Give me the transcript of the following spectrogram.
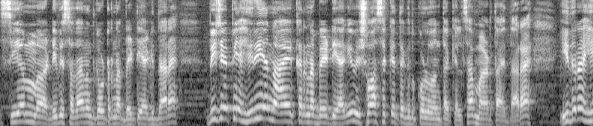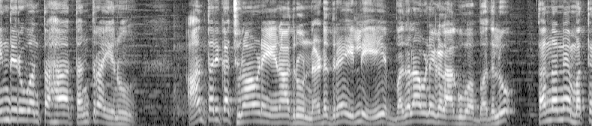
C M D V Sadananda ಗೌಡ್ರನ್ನ ಭೇಟಿಯಾಗಿದ್ದಾರೆ. ಬಿ ಜೆ ಪಿಯ ಹಿರಿಯ ನಾಯಕರನ್ನ ಭೇಟಿಯಾಗಿ ವಿಶ್ವಾಸಕ್ಕೆ ತೆಗೆದುಕೊಳ್ಳುವಂಥ ಕೆಲಸ ಮಾಡ್ತಾ ಇದ್ದಾರೆ. ಇದರ ಹಿಂದಿರುವಂತಹ ತಂತ್ರ ಏನು? ಆಂತರಿಕ ಚುನಾವಣೆ ಏನಾದರೂ ನಡೆದ್ರೆ ಇಲ್ಲಿ ಬದಲಾವಣೆಗಳಾಗುವ ಬದಲು ತನ್ನನ್ನೇ ಮತ್ತೆ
